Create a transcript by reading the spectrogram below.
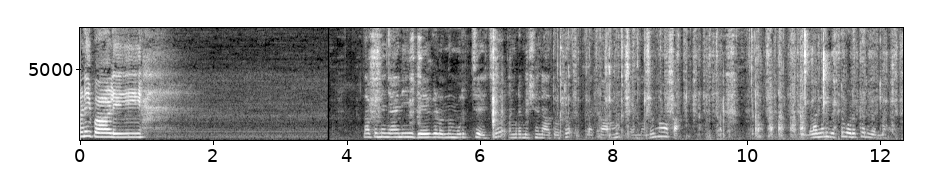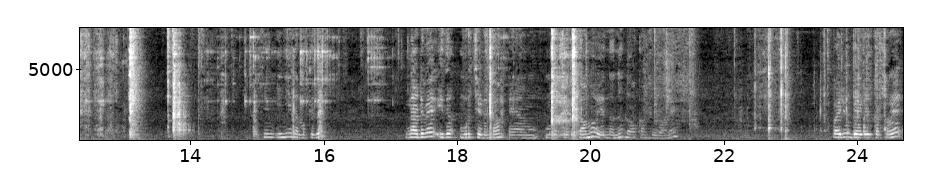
പണിപാളി. എന്നാൽ പിന്നെ ഞാൻ ഈ ബേഗുകളൊന്ന് മുറിച്ച് വെച്ച് നമ്മുടെ മെഷീനകത്തോട്ട് വെക്കാമോ എന്നൊന്ന് നോക്കാം. നമ്മളങ്ങനെ വിട്ടു കൊടുക്കരുതല്ലോ. ഇനി- നമുക്കിത് നടുവേ ഇത് മുറിച്ചെടുക്കാം മുറിച്ചെടുക്കാമോ എന്നൊന്ന് നോക്കാൻ പോവാണ്. വരൂ ബേഗിൾ കട്ടറെ.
